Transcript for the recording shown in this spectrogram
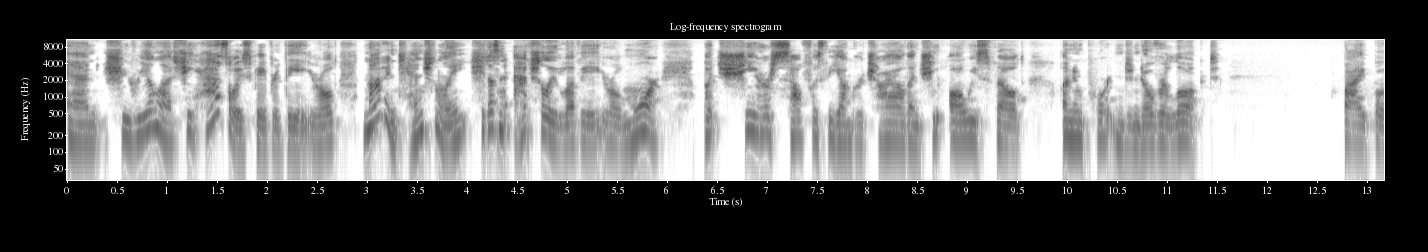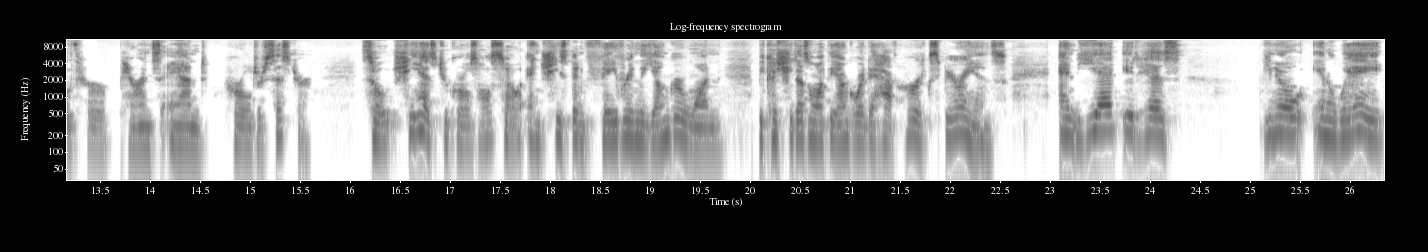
And she realized she has always favored the eight year old, not intentionally. She doesn't actually love the eight year old more, but she herself was the younger child and she always felt unimportant and overlooked by both her parents and her older sister. So she has two girls also, and she's been favoring the younger one because she doesn't want the younger one to have her experience. And yet it has, you know, in a way,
